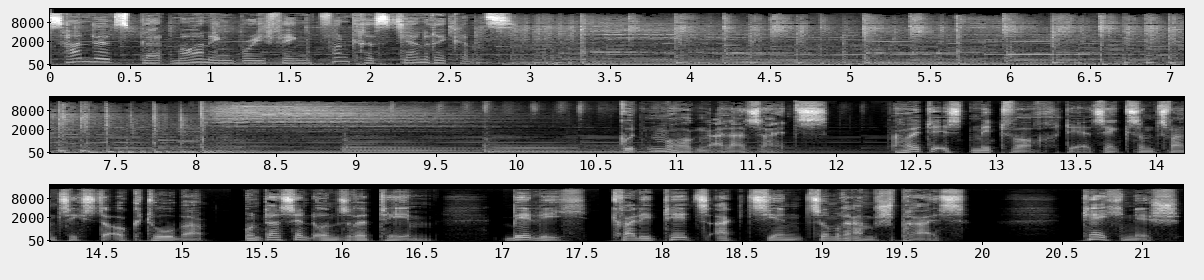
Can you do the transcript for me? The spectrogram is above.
Das Handelsblatt Morning Briefing von Christian Rickens. Guten Morgen allerseits. Heute ist Mittwoch, der 26. Oktober, und das sind unsere Themen. Billig, Qualitätsaktien zum Ramschpreis. Technisch,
